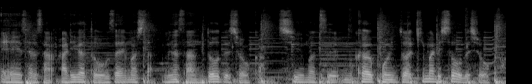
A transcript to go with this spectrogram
えー、サルさんありがとうございました。皆さんどうでしょうか？週末向かうポイントは決まりそうでしょうか、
